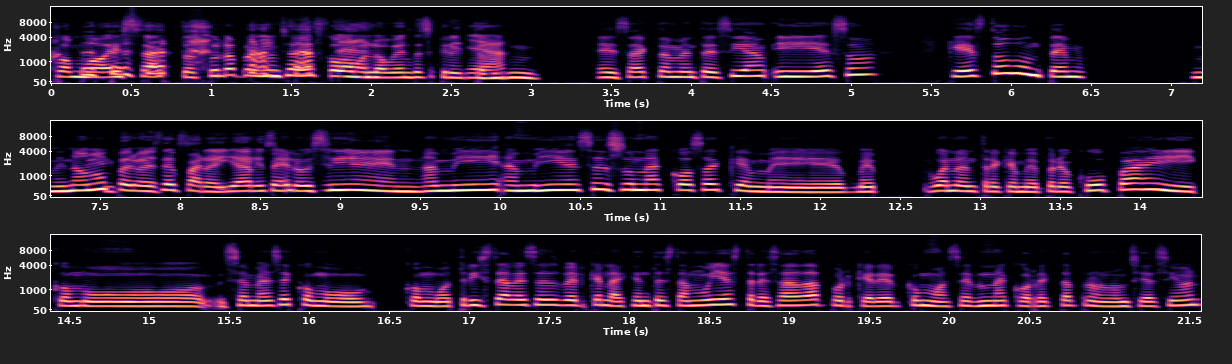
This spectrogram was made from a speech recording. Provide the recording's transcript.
como, exacto, tú lo pronuncias como lo ven escrito. Ya. Ujú, Exactamente, sí, y eso que es todo un tema. No, pero ese para allá, pero sí, a mí, a mí esa es una cosa que me, me, bueno, entre que me preocupa y como se me hace como, como triste a veces ver que la gente está muy estresada por querer como hacer una correcta pronunciación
